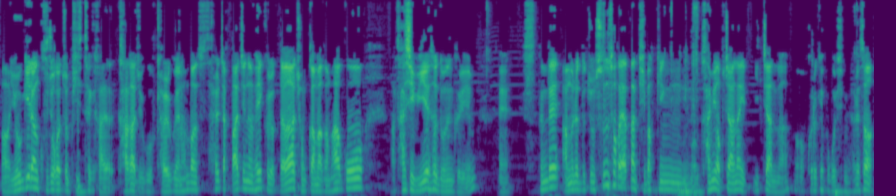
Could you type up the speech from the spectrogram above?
어, 여기랑 구조가 좀 비슷하게 가, 가지고 결국엔 한번 살짝 빠지는 페이크 줬다가 종가 마감하고 아, 다시 위에서 노는 그림 예. 근데 아무래도 좀 순서가 약간 뒤바뀐 감이 없지 않아 있, 지 않나 어, 그렇게 보고 있습니다 그래서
